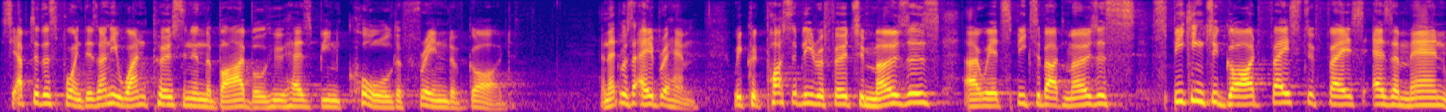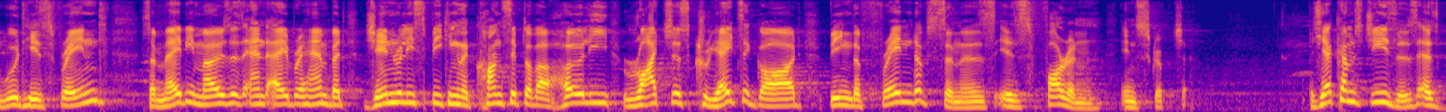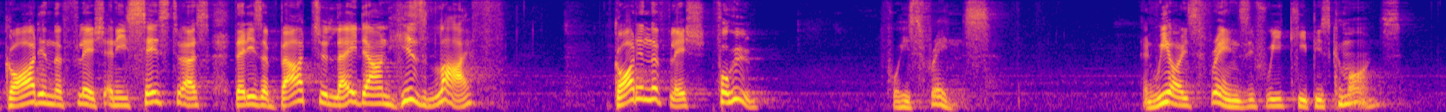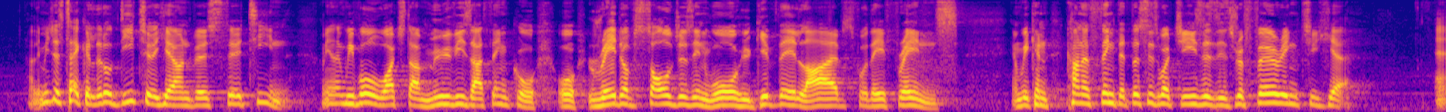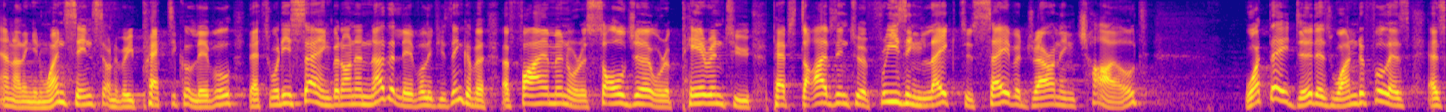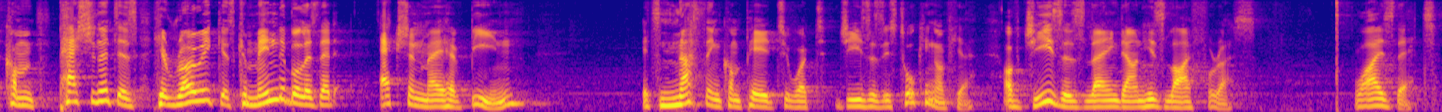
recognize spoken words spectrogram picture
See, up to this point, there's only one person in the Bible who has been called a friend of God, and that was Abraham. We could possibly refer to Moses, uh, where it speaks about Moses speaking to God face to face as a man would his friend. So maybe Moses and Abraham, but generally speaking, the concept of a holy, righteous, creator God being the friend of sinners is foreign in Scripture. But here comes Jesus as God in the flesh, and he says to us that he's about to lay down his life, God in the flesh, for whom? For his friends. And we are his friends if we keep his commands. Now, let me just take a little detour here on verse 13. I mean, we've all watched our movies, I think, or, or read of soldiers in war who give their lives for their friends. And we can kind of think that this is what Jesus is referring to here. And I think, in one sense, on a very practical level, that's what he's saying. But on another level, if you think of a, a, fireman or a soldier or a parent who perhaps dives into a freezing lake to save a drowning child, what they did, as wonderful, as, as compassionate, as heroic, as commendable as that action may have been, it's nothing compared to what Jesus is talking of here, of Jesus laying down his life for us. Why is that?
